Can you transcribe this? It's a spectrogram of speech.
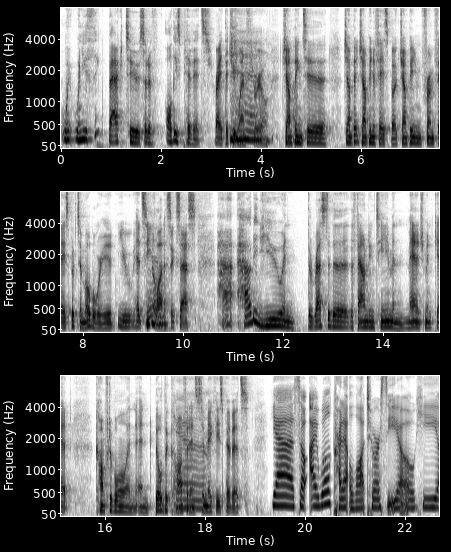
When, when you think back to sort of all these pivots, right, that you went through, jumping to jumping jumping to Facebook, jumping from Facebook to mobile, where you you had seen yeah. a lot of success. How, how did you and the rest of the the founding team and management get comfortable and and build the confidence yeah. to make these pivots? Yeah, so I will credit a lot to our CEO. He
